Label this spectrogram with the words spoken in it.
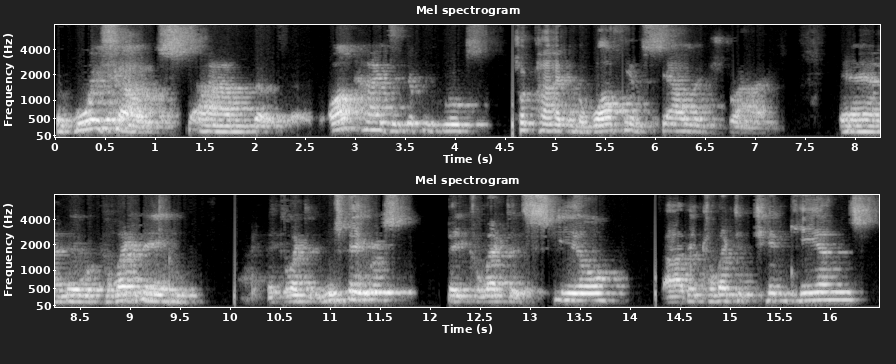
The Boy Scouts, um, the, all kinds of different groups took part in the Waltham Salvage Drive. And they were collecting, they collected newspapers, they collected steel, uh, they collected tin cans.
